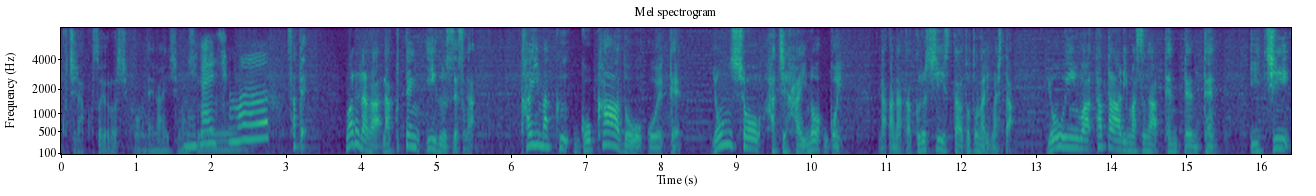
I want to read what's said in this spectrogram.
こちらこそよろしくお願いします。お願いします。さて我らが楽天イーグルスですが開幕5カードを終えて4勝8敗の5位。なかなか苦しいスタートとなりました。要因は多々ありますが点点点。1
